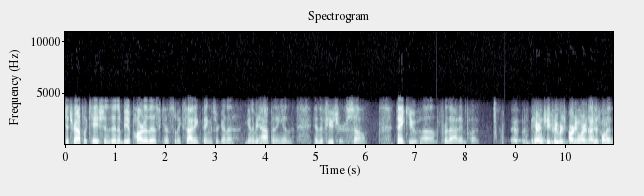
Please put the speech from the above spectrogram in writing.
get your applications in and be a part of this because some exciting things are gonna gonna be happening in in the future. So, thank you um, for that input. Uh, here in Chief Hoover's parting words, I just wanted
